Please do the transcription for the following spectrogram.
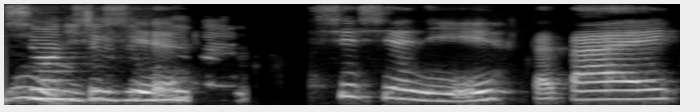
希望你这个节目谢谢你，拜拜。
